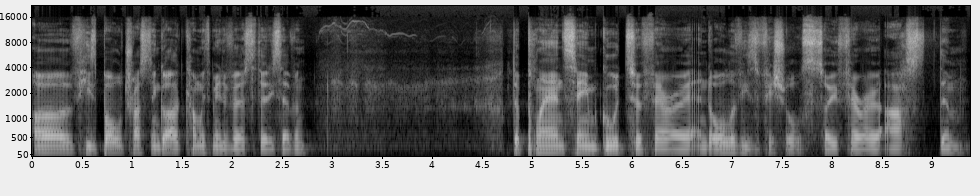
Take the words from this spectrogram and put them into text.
of his bold trust in God? Come with me to verse 37. The plan seemed good to Pharaoh and all of his officials, so Pharaoh asked them,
